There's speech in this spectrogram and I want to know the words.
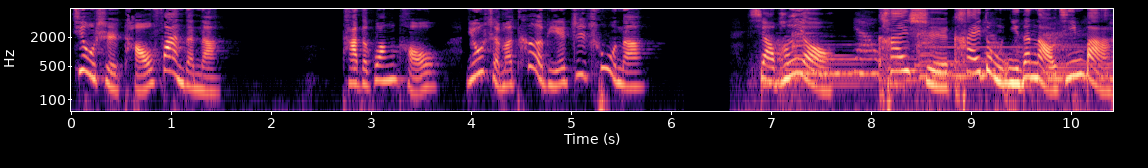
就是逃犯的呢？他的光头有什么特别之处呢？小朋友，开始开动你的脑筋吧！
